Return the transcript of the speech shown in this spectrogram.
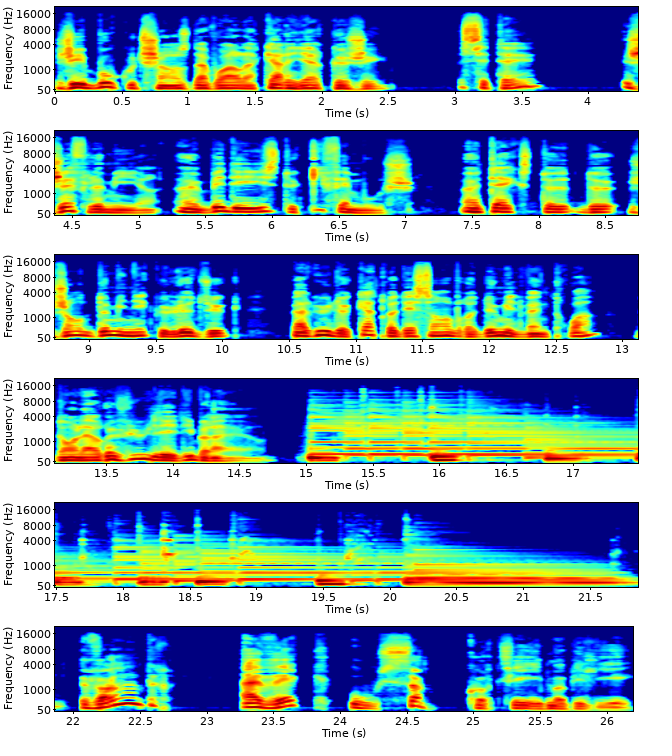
J'ai beaucoup de chance d'avoir la carrière que j'ai. C'était Jeff Lemire, un bédéiste qui fait mouche, un texte de Jean-Dominique Leduc, paru le 4 décembre 2023 dans la revue Les Libraires. Vendre avec ou sans courtier immobilier.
